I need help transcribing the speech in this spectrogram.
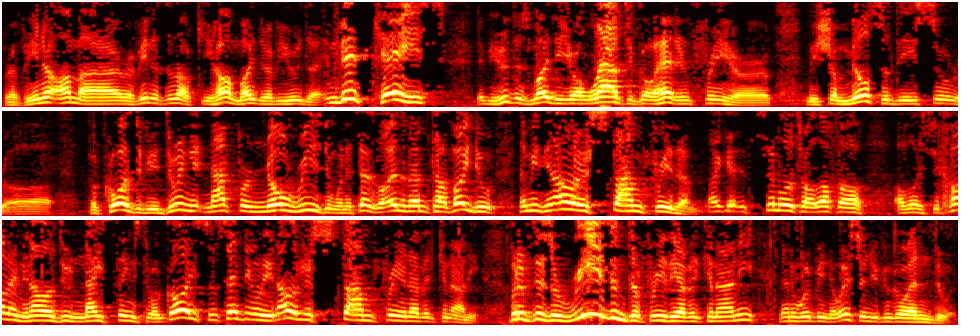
Ravina Amar, Ravina says, no, Kiha Rav Yehuda. In this case, Rav Yehuda's Maida, you're allowed to go ahead and free her. Misham Milsudi Surah. Because if you're doing it not for no reason, when it says that means you're not allowed to stam free them. Like it's similar to halacha of Leisichanim, you're not allowed to do nice things to a guy. So the same thing, you're not allowed to just stam free an Evid Kanani. But if there's a reason to free the Evid Kanani, then it would be no issue, and you can go ahead and do it.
